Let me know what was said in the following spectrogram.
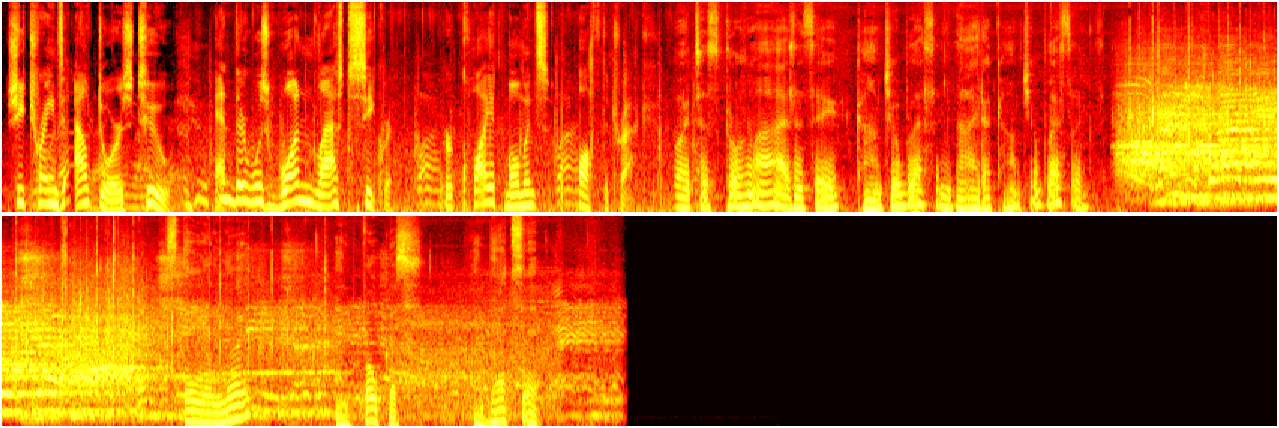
She trains outdoors too. And there was one last secret her quiet moments off the track. I just close my eyes and say, Count your blessings, Ida, count your blessings. Stay alert and focus. And that's it.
